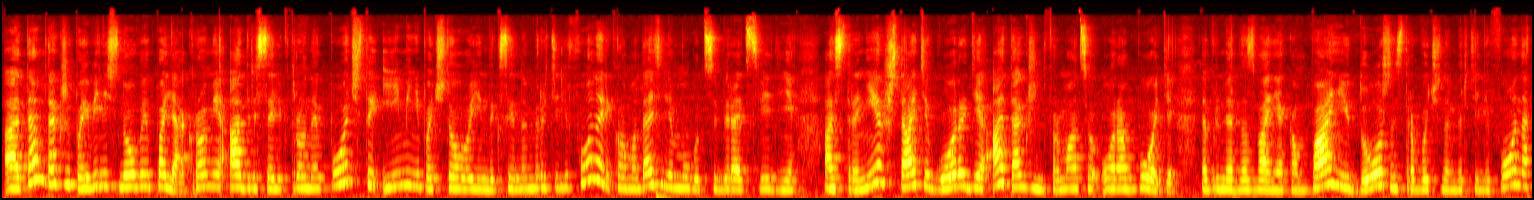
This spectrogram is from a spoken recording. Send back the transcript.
А там также появились новые поля. Кроме адреса электронной почты, имени, почтового индекса и номера телефона, рекламодатели могут собирать сведения о стране, штате, городе, а также информацию о работе. Например, название компании, должность, рабочий номер телефона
